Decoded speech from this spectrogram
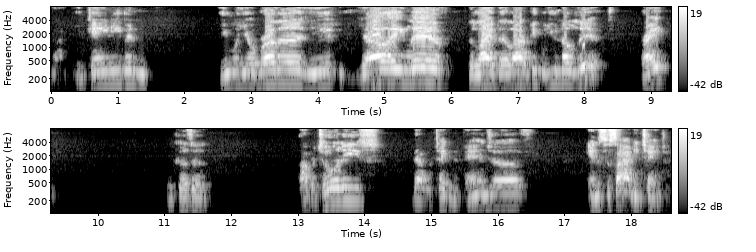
Like, you can't even, you and your brother, you, y'all ain't live the life that a lot of people you know lived, right? Because of opportunities that were taken advantage of and society changing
